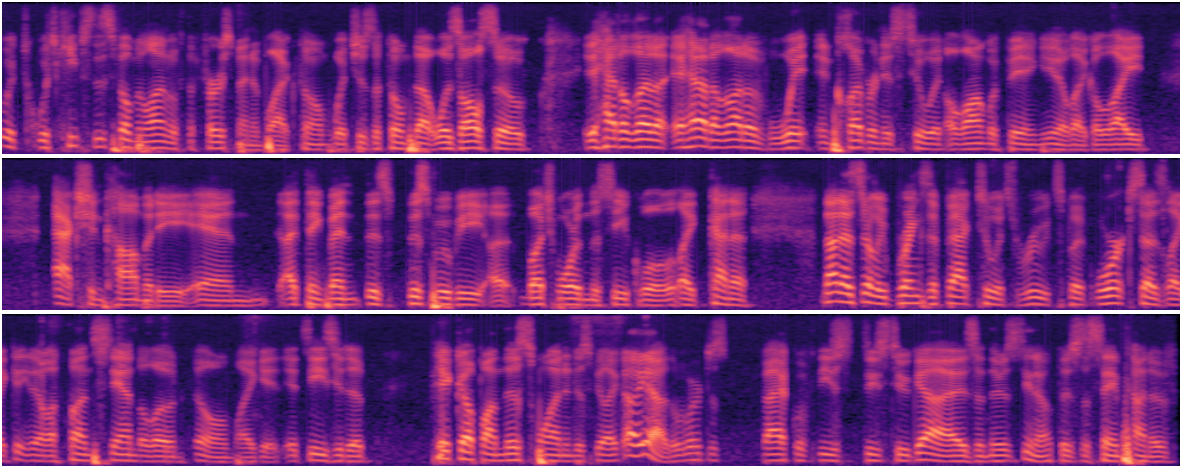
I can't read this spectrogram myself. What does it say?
which which keeps this film in line with the first Men in Black film, which is a film that was also it had a lot of it had a lot of wit and cleverness to it, along with being you know like a light action comedy. And I think Men this this movie uh, much more than the sequel, like kind of not necessarily brings it back to its roots, but works as like you know a fun standalone film. Like it, it's easy to pick up on this one and just be like, oh yeah, we're just back with these these two guys, and there's you know there's the same kind of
